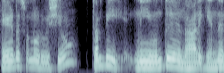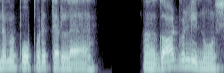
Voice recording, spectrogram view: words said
என்கிட்ட சொன்ன ஒரு விஷயம் தம்பி நீ வந்து நாளைக்கு எந்த நிலைமை போக போற தெரில காட் ஒன்லி நோஸ்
